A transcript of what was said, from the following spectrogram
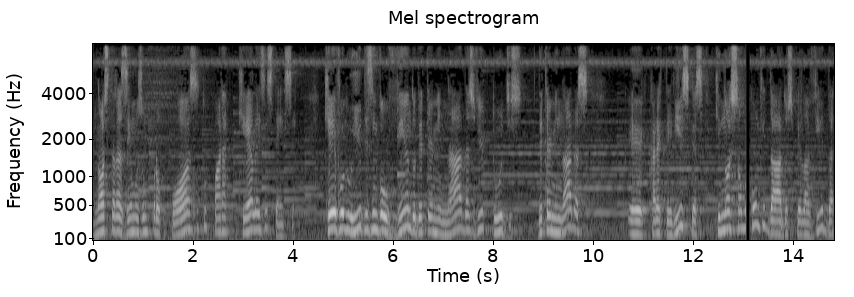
nós trazemos um propósito para aquela existência, que é evoluir desenvolvendo determinadas virtudes, determinadas é, características que nós somos convidados pela vida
